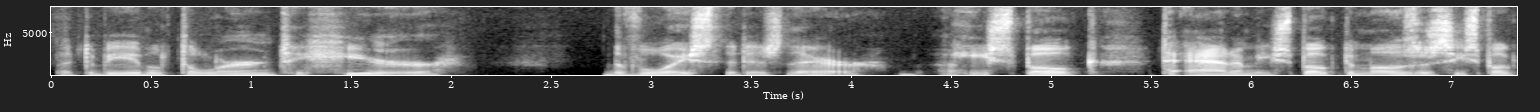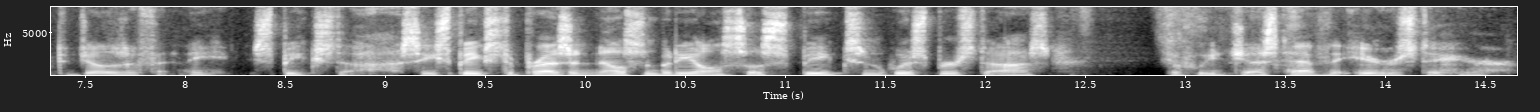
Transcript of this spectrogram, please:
but to be able to learn to hear the voice that is there. He spoke to Adam, he spoke to Moses, he spoke to Joseph, and he speaks to us. He speaks to President Nelson, but he also speaks and whispers to us if we just have the ears to hear.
